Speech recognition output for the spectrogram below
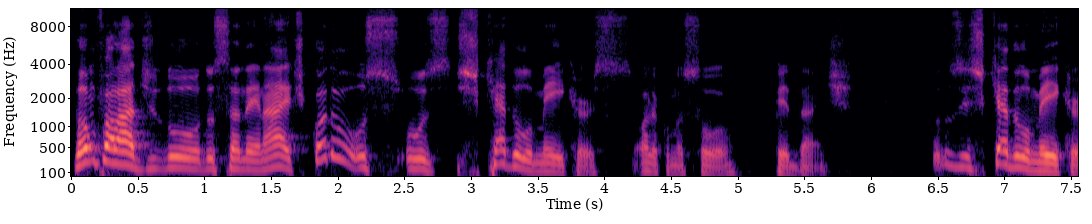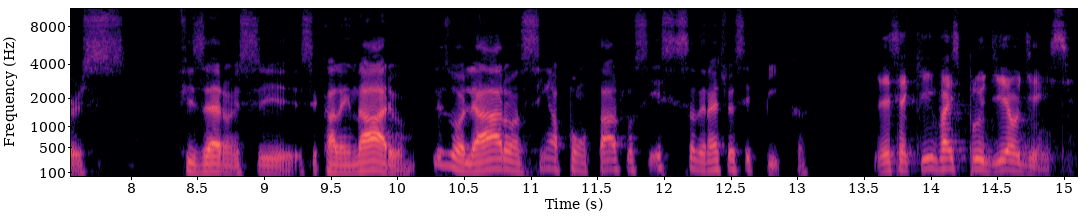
Vamos falar de, do, do Sunday Night. Quando os, os schedule makers, olha como eu sou pedante, quando os schedule makers fizeram esse, esse calendário, eles olharam assim, apontaram, falaram assim: esse Sunday Night vai ser pica. Esse aqui vai explodir a audiência.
